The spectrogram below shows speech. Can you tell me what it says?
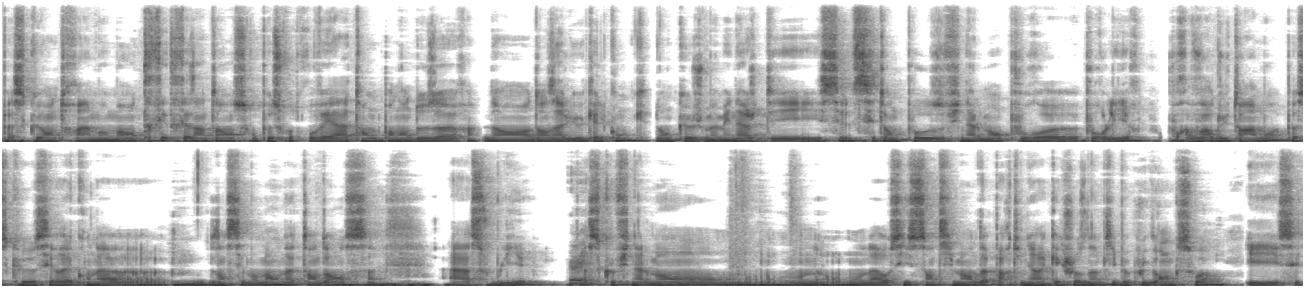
parce qu'entre un moment très très intense, on peut se retrouver à attendre pendant deux heures dans, dans un lieu quelconque. Donc je me ménage des ces, ces temps de pause finalement pour euh, pour lire, pour avoir du temps à moi, parce que c'est vrai qu'on a dans ces moments on a tendance à s'oublier, parce que finalement on, on, on a aussi ce sentiment d'appartenir à quelque chose d'un petit peu plus grand que soi, et c'est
